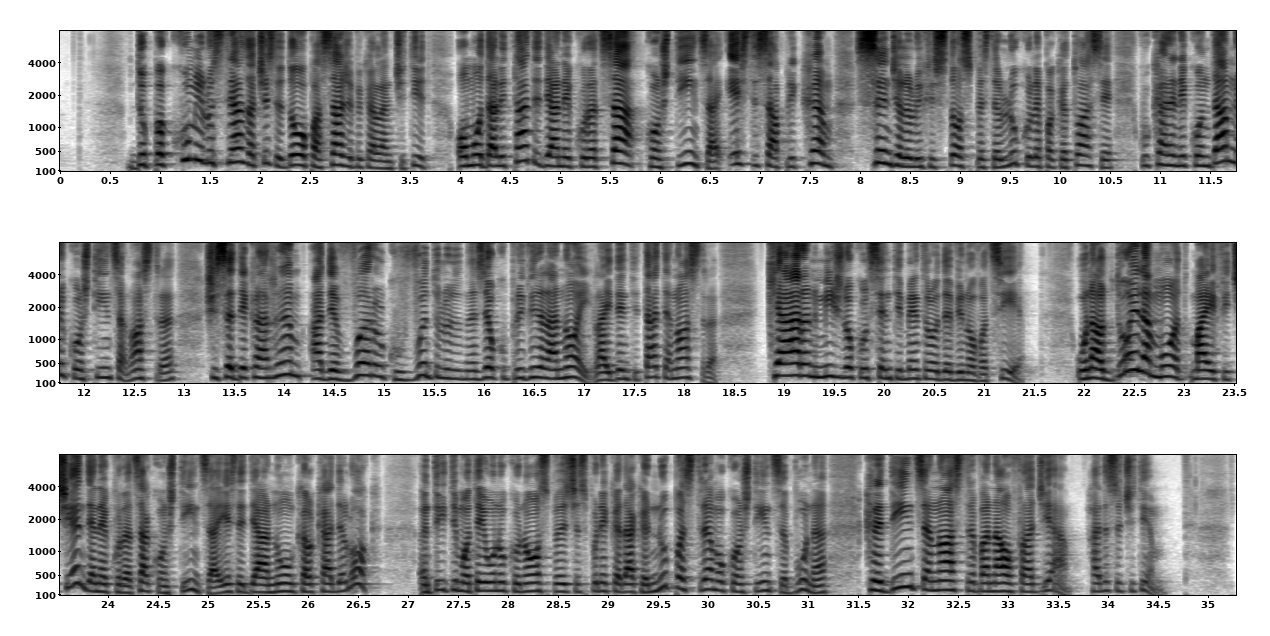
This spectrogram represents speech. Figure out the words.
După cum ilustrează aceste două pasaje pe care le-am citit, o modalitate de a ne curăța conștiința este să aplicăm sângele lui Hristos peste lucrurile păcătoase cu care ne condamnă conștiința noastră și să declarăm adevărul cuvântului lui Dumnezeu cu privire la noi, la identitatea noastră, chiar în mijlocul sentimentelor de vinovăție. Un al doilea mod mai eficient de a ne curăța conștiința este de a nu încălca deloc – 1 Timotei 1 cu 19 spune că dacă nu păstrăm o conștiință bună, credința noastră va naufragia. Haideți să citim.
